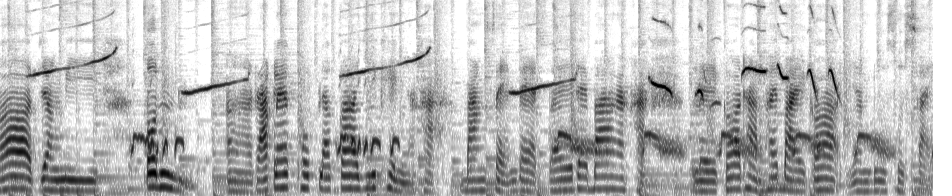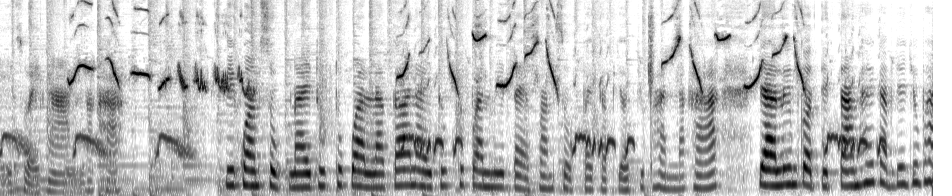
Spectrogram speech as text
ก็ยังมีต้นรักแรกพบแล้วก็ยี่เข่งอะค่ะบังแสงแดดไว้ได้บ้างอะค่ะ เลยก็ทำให้ใบก็ยังดูสดใสสวยงามนะคะ มีความสุขในทุกๆวันแล้วก็ในทุกๆวันมีแต่ความสุขไปกับยศยุพันธ์นะคะ อย่าลืมกดติดตามให้กับยศยุพันธ์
